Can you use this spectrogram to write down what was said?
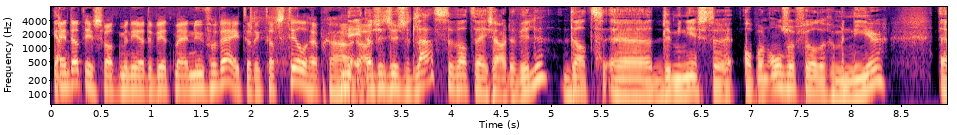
Ja. En dat is wat meneer De Wit mij nu verwijt, dat ik dat stil heb gehouden. Nee, dat is dus het laatste wat wij zouden willen. Dat uh, de minister op een onzorgvuldige manier uh,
